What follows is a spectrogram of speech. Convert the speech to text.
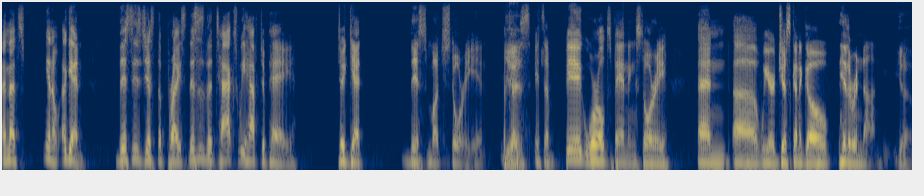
and that's you know again, this is just the price. This is the tax we have to pay to get this much story in because it's a big world spanning story, and uh, we are just gonna go hither and non. yeah.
